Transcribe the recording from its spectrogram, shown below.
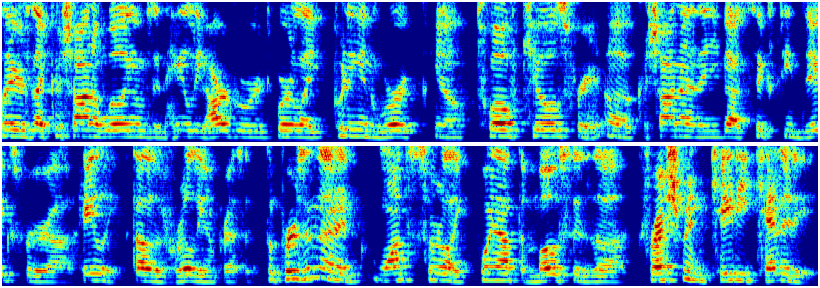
players like Kashana Williams and Haley Hardwood were like putting in work. You know, 12 kills for uh, Kashana, and then you got 16 digs for uh, Haley. I thought it was really impressive. The person that I want to sort of like point out the most is uh, freshman Katie Kennedy.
